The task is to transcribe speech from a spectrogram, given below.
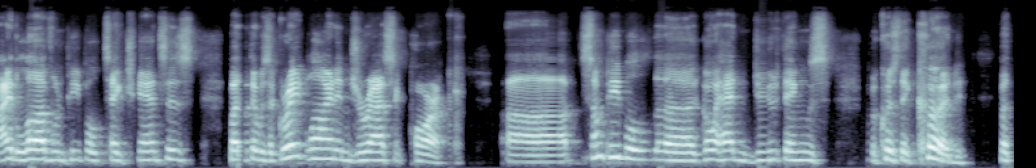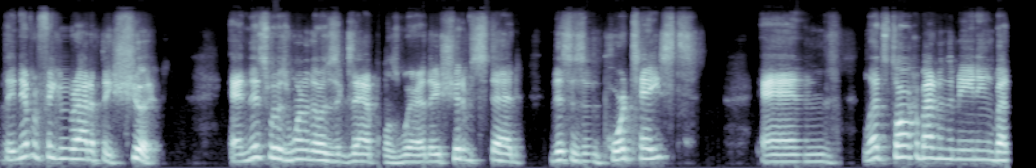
I love when people take chances, but there was a great line in Jurassic Park. Uh, some people uh, go ahead and do things because they could, but they never figure out if they should. And this was one of those examples where they should have said, This is in poor taste. And let's talk about it in the meeting, but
